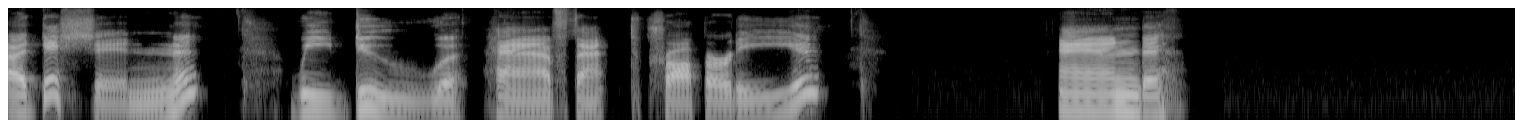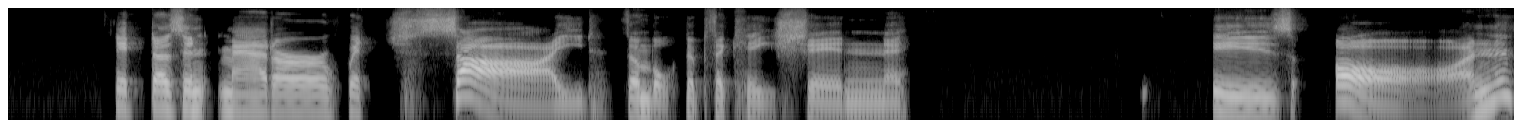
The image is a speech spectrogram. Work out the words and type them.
addition, we do have that property. And it doesn't matter which side the multiplication is on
